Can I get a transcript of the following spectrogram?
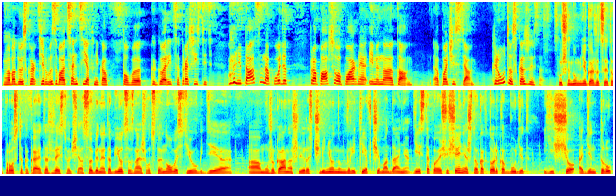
в одну из квартир вызывают сантехников, чтобы, как говорится, прочистить унитаз и находят пропавшего парня именно там, э, по частям. Круто, скажи, Саш. Слушай, ну мне кажется, это просто какая-то жесть вообще. Особенно это бьется, знаешь, вот с той новостью, где а, мужика нашли расчлененным в реке в чемодане. Есть такое ощущение, что как только будет еще один труд,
